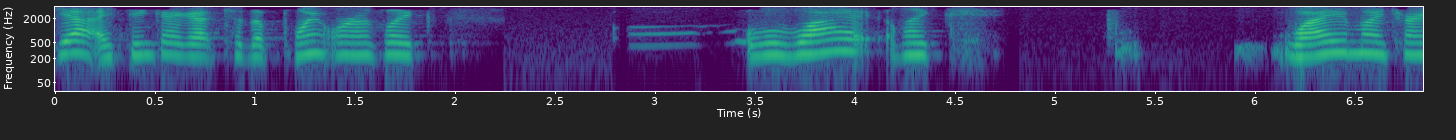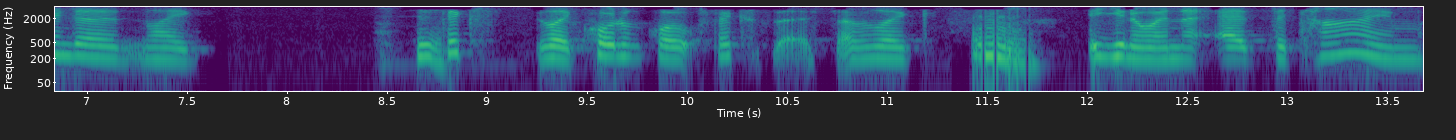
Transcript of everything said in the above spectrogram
yeah i think i got to the point where i was like well why like why am i trying to like fix like quote unquote fix this? I was like Hmm. you know and at the time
